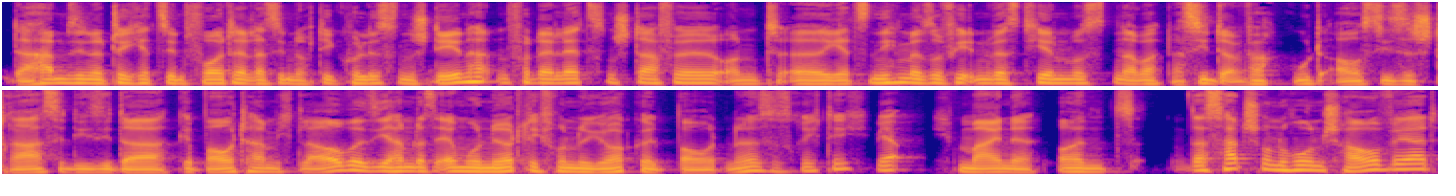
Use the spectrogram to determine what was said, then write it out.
Da haben sie natürlich jetzt den Vorteil, dass sie noch die Kulissen stehen hatten von der letzten Staffel und äh, jetzt nicht mehr so viel investieren mussten, aber das sieht einfach gut aus, diese Straße, die sie da gebaut haben. Ich glaube, sie haben das irgendwo nördlich von New York gebaut, ne? Ist das richtig? Ja. Ich meine. Und das hat schon einen hohen Schauwert.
